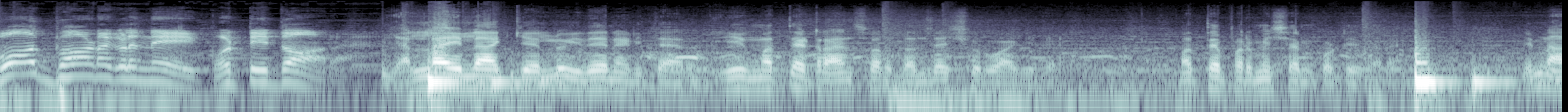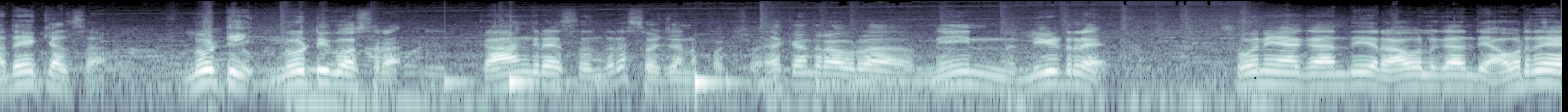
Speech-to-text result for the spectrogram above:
ವಾಗ್ಬಾಣಗಳನ್ನೇ ಕೊಟ್ಟಿದ್ದಾರೆ. ಎಲ್ಲ ಇಲಾಖೆಯಲ್ಲೂ ಇದೇ ನಡೀತಾ ಇರೋದು. ಈಗ ಮತ್ತೆ ಟ್ರಾನ್ಸ್ಫರ್ ದಂಧೆ ಶುರುವಾಗಿದೆ. ಮತ್ತೆ ಪರ್ಮಿಷನ್ ಕೊಟ್ಟಿದ್ದಾರೆ. ಇನ್ನು ಅದೇ ಕೆಲಸ. ಲೂಟಿ, ಲೂಟಿಗೋಸ್ಕರ. ಕಾಂಗ್ರೆಸ್ ಅಂದರೆ ಸ್ವಜನ ಪಕ್ಷ. ಯಾಕಂದ್ರೆ ಅವರ ಮೇನ್ ಲೀಡ್ರೇ ಸೋನಿಯಾ ಗಾಂಧಿ, ರಾಹುಲ್ ಗಾಂಧಿ ಅವ್ರದೇ,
